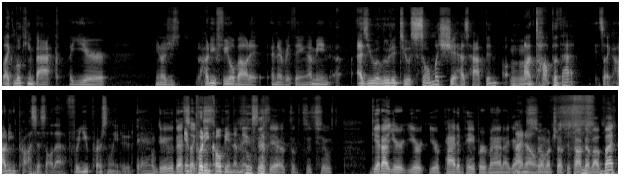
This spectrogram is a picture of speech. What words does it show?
like looking back a year, you know, just how do you feel about it and everything? I mean, as you alluded to, so much shit has happened. Mm-hmm. On top of that, it's like how do you process all that for you personally, dude? Damn, dude. That's And like putting Kobe in the mix. yeah, get out your, your your pad and paper, man. I got I know, so man. much stuff to talk about. But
